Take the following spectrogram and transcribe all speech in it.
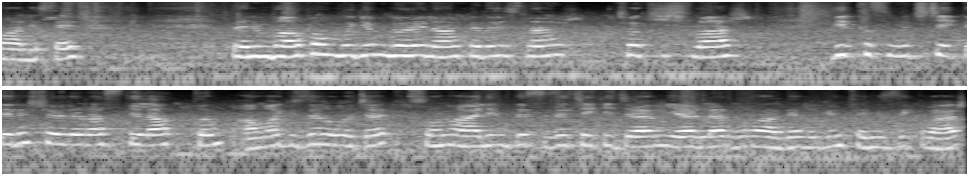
maalesef benim balkon bugün böyle arkadaşlar. Çok iş var. Bir kısmını çiçeklerin şöyle rastgele attım ama güzel olacak. Son halini de size çekeceğim. Yerler bu halde. Bugün temizlik var.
